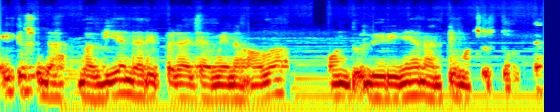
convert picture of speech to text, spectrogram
itu sudah bagian dari jaminan Allah untuk dirinya nanti masuk surga.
